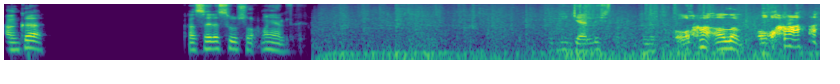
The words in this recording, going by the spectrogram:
Kanka kasayla sıvı sokma geldi. Bir geldi işte. Oha oğlum. Oha.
